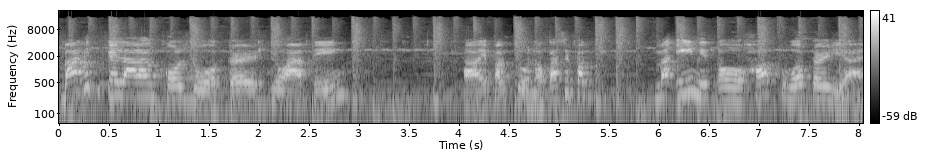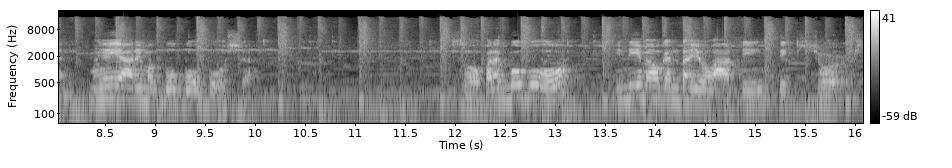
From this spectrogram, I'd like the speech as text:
Bakit kailangan cold water yung ating ah, ipagtunaw? Kasi pag mainit o hot water yan, mangyayari magbubuo-buo siya. So, pag nagbubuo, hindi maganda yung ating textures.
